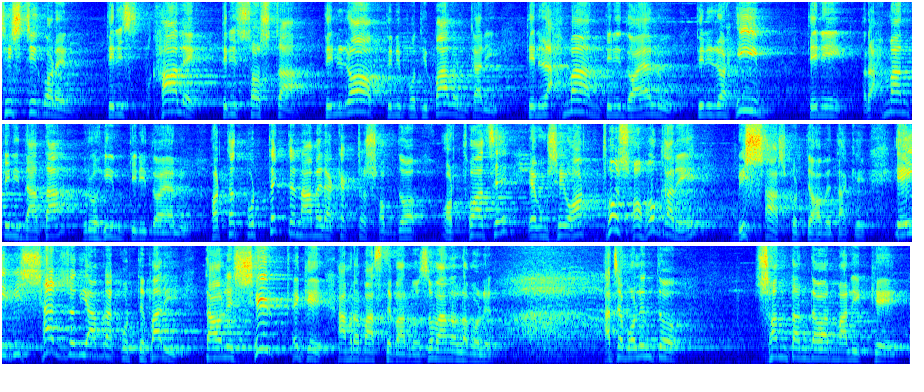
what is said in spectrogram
সৃষ্টি করেন, তিনি খালেক। তিনি স্রষ্টা, তিনি রব, তিনি প্রতিপালনকারী, তিনি রাহমান, তিনি দয়ালু, তিনি রহিম, তিনি রাহমান, তিনি দাতা, রহিম, তিনি দয়ালু। অর্থাৎ প্রত্যেকটা নামের এক একটা শব্দ অর্থ আছে এবং সেই অর্থ সহকারে বিশ্বাস করতে হবে তাকে। এই বিশ্বাস যদি আমরা করতে পারি, তাহলে শির থেকে আমরা বাঁচতে পারব। সুবাহ আল্লাহ বলেন। আচ্ছা বলেন তো, সন্তান দেওয়ার মালিককে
